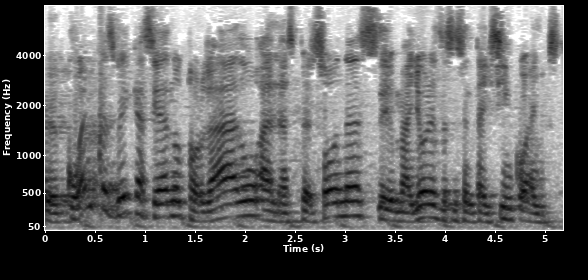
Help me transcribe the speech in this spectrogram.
eh, ¿Cuántas becas se han otorgado a las personas eh, mayores de 65 años?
